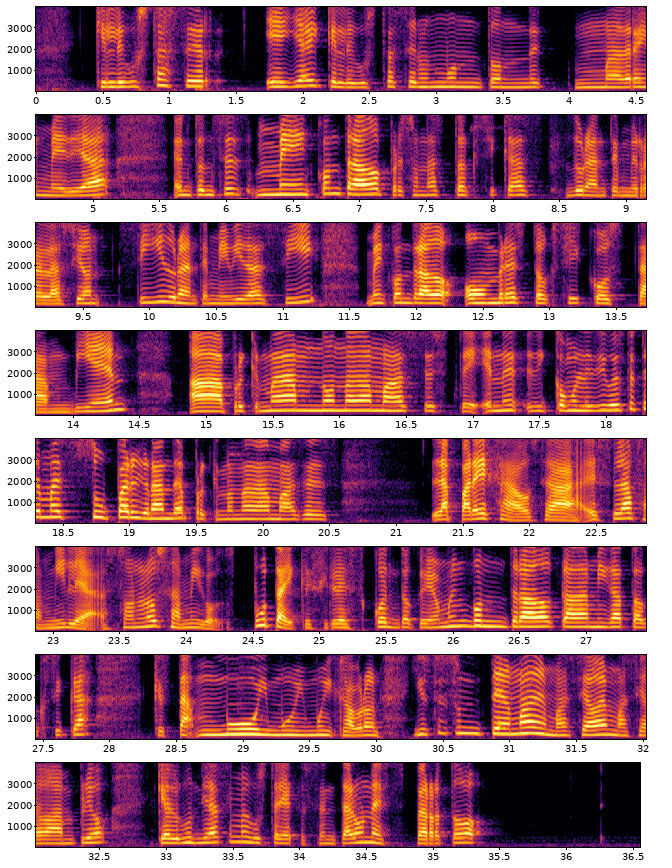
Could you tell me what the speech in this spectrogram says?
que le gusta ser ella y que le gusta ser un montón de madre y media entonces me he encontrado personas tóxicas durante mi relación, sí, durante mi vida, sí. Me he encontrado hombres tóxicos también. Ah, porque nada, no nada más, este, en, e, como les digo, este tema es súper grande porque no nada más es la pareja, o sea, es la familia, son los amigos. Puta, y que si les cuento que yo me he encontrado cada amiga tóxica que está muy, muy, muy cabrón. Y este es un tema demasiado, demasiado amplio que algún día sí me gustaría que sentara un experto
